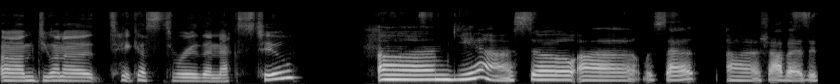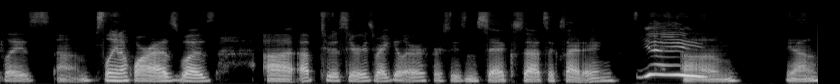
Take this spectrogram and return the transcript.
um do you want to take us through the next two? um yeah, so uh Lisseth uh Chavez who plays um Selena Juarez was uh up to a series regular for season six. So that's exciting. Yay. Um, yeah,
